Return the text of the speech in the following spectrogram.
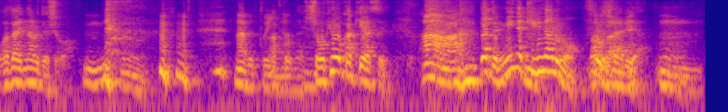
話題になるでしょう。ん。なるといいな。あとね、書評書きやすい。あだってみんな気になるもん、あマルジナリア。そうん。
